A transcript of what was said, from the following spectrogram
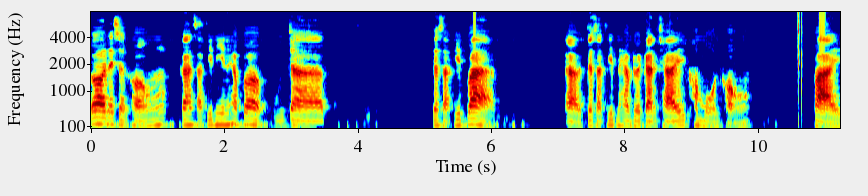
ก็ในส่วนของการสาธิตนี้นะครับ ก็ผมจะ จะสาธิตว่าอ่าจะสาธิตนะครับ โดยการใช้ข้อมูลของ ไฟล์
